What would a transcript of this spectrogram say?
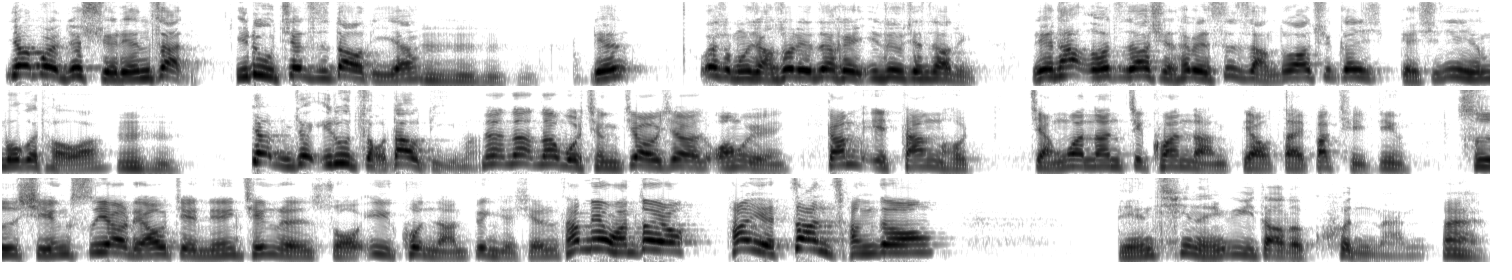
要不然你就学连战，一路坚持到底啊！嗯嗯嗯连为什么讲说连战可以一路坚持到底？连他儿子要选台北市长都要去跟给习近平摸个头啊！嗯哼，要你就一路走到底嘛。那那那我请教一下王委员，刚一当和蒋万安这款人调台北市长，此行是要了解年轻人所遇困难，并且协助，他没有反对哦，他也赞成的哦。年轻人遇到的困难，哎，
